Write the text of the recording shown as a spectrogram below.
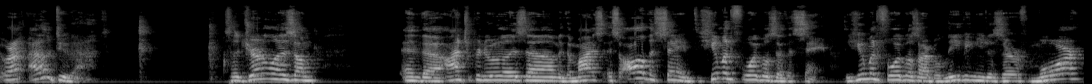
Right? I don't do that. So journalism and the entrepreneurialism and the mindset, it's all the same. The human foibles are the same. The human foibles are believing you deserve more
